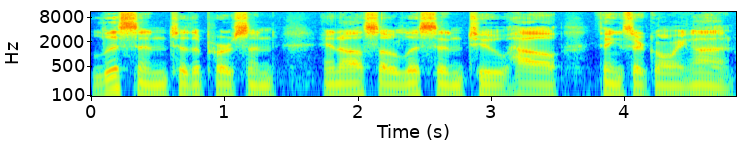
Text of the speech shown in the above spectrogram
listen to the person and also listen to how things are going on.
